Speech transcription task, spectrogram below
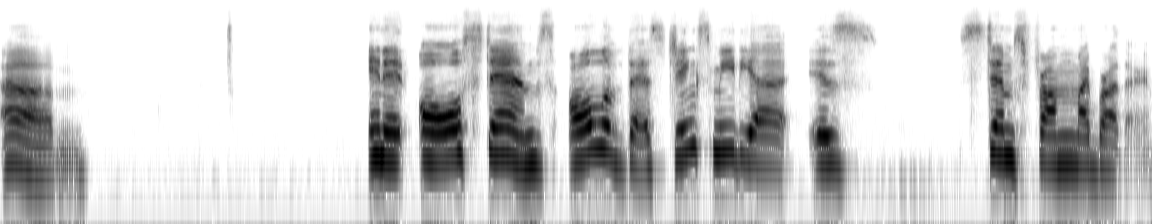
um and it all stems all of this Ginx media is stems from my brother.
